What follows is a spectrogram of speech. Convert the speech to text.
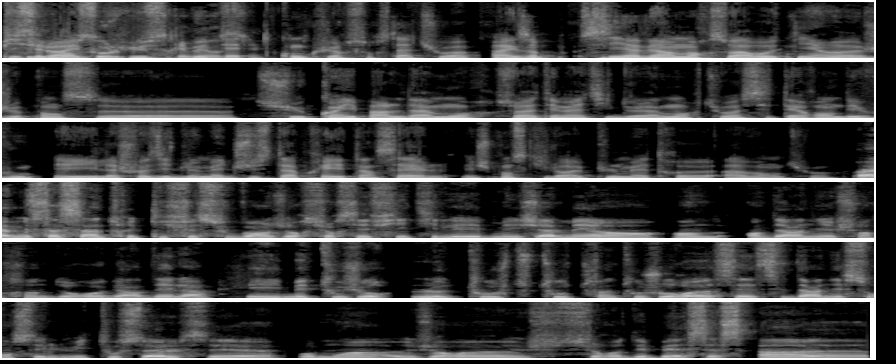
Puis c'est le morceau le plus peut-être conclure sur ça, tu vois. Par exemple, s'il y avait un morceau à retenir, euh, je pense, euh, sur- quand il parle d'amour, sur la thématique de l'amour, tu vois, c'était Rendez-vous. Et il a choisi de le mettre juste après Étincelle. Et je pense qu'il aurait pu le mettre euh, avant, tu vois. Ouais, mais ça, c'est un truc qu'il fait souvent, genre sur ses feats, il les met jamais en, en, en dernier. Je suis en train de regarder là, et il met toujours le tout, tout, enfin toujours euh, ses, ses derniers sons, c'est lui tout seul. C'est euh, au moins euh, genre euh, sur DBSS 1, euh,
